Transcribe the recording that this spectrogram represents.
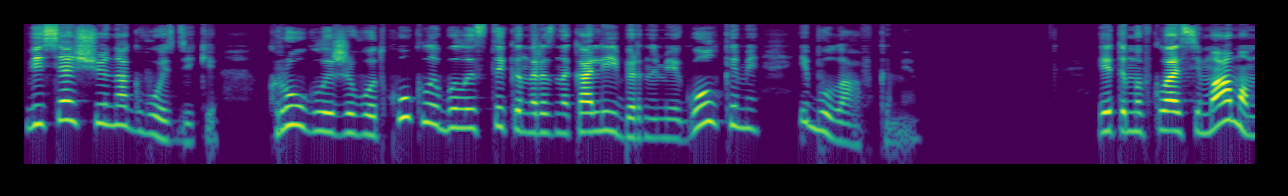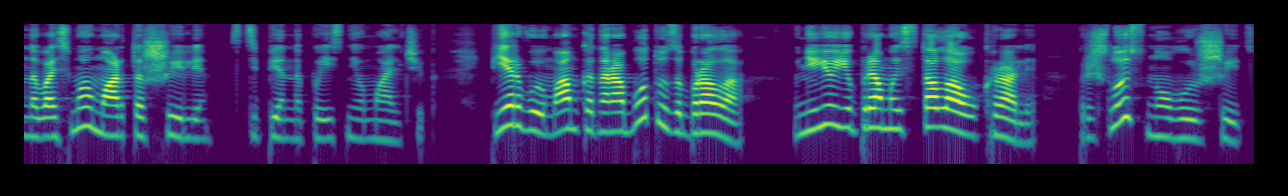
висящую на гвоздике – Круглый живот куклы был истыкан разнокалиберными иголками и булавками. «Это мы в классе мамам на 8 марта шили», – степенно пояснил мальчик. «Первую мамка на работу забрала, у нее ее прямо из стола украли. Пришлось новую шить,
